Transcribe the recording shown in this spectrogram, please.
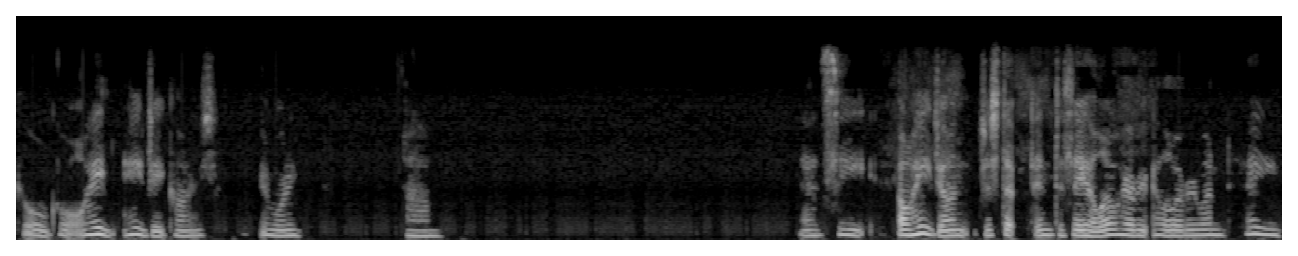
Cool, cool. Hey, hey, Jay Connors. Good morning. Um, Let's see. Oh, hey, John. Just stepped in to say hello. Hello, everyone. Hey.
